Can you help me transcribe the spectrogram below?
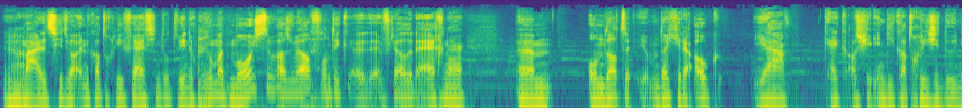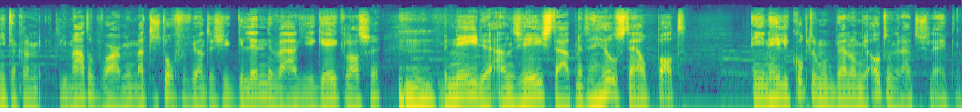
Ja. Maar het zit wel in de categorie 15 tot 20 miljoen. Maar het mooiste was wel, vond ik, eh, vertelde de eigenaar... ehm, omdat, omdat je daar ook... Ja, kijk, als je in die categorie zit, doe je niet aan klim- klimaatopwarming. Maar het is toch vervelend als je gelendewagen, je G-klasse... Mhm. beneden aan zee staat met een heel steil pad... en je een helikopter moet bellen om je auto eruit te slepen.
